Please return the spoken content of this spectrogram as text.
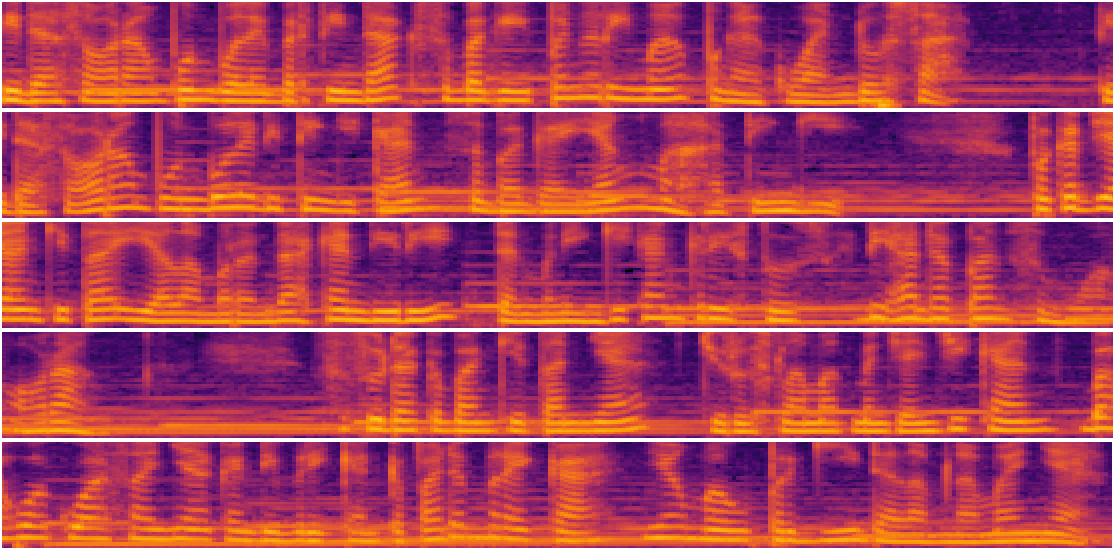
Tidak seorang pun boleh bertindak sebagai penerima pengakuan dosa. Tidak seorang pun boleh ditinggikan sebagai yang maha tinggi. Pekerjaan kita ialah merendahkan diri dan meninggikan Kristus di hadapan semua orang. Sesudah kebangkitannya, Juru Selamat menjanjikan bahwa kuasanya akan diberikan kepada mereka yang mau pergi dalam namanya.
